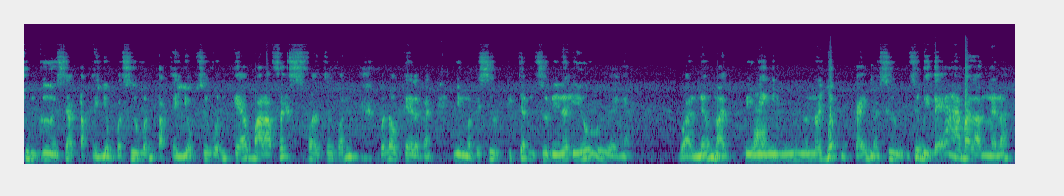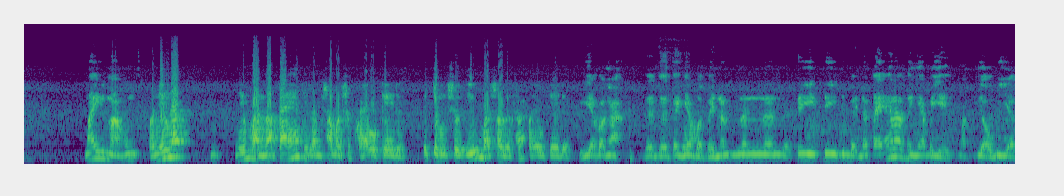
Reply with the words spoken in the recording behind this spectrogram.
chung cư ra tập thể dục và sư vẫn tập thể dục sư vẫn kéo paraflex và sư vẫn vẫn ok được này nhưng mà cái sư cái chân sư đi nó yếu rồi này và nếu mà đi dạ. nhanh nó giúp cái mà sư sư bị té hai ba lần này đó may mà không và nếu nó nếu mà nó té thì làm sao mà sức khỏe ok được cái chân sự yếu mà sao được sức khỏe ok được dạ vâng ạ thành ra bởi vì nó, nó, nó đi đi như vậy nó té đó thành ra bởi vì mặc dù bây giờ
